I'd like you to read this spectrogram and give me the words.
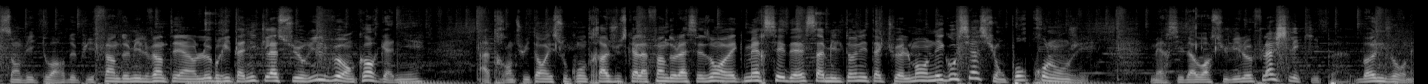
Sans victoire depuis fin 2021, le Britannique l'assure, il veut encore gagner. À 38 ans et sous contrat jusqu'à la fin de la saison avec Mercedes, Hamilton est actuellement en négociation pour prolonger. Merci d'avoir suivi le Flash l'équipe. Bonne journée.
